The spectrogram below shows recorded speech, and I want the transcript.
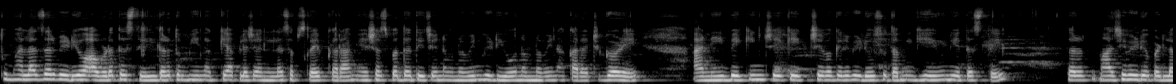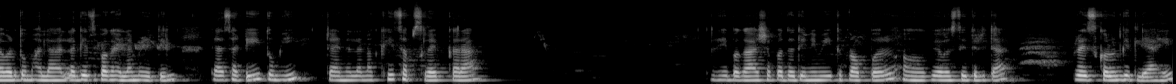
तुम्हाला जर व्हिडिओ आवडत असतील तर तुम्ही नक्की आपल्या चॅनलला सबस्क्राईब करा. मी अशाच पद्धतीचे नवनवीन व्हिडिओ नवनवीन आकाराचे गळे आणि बेकिंगचे केकचे वगैरे व्हिडिओसुद्धा मी घेऊन येत असते. तर माझे व्हिडिओ पडल्यावर तुम्हाला लगेच बघायला मिळतील. त्यासाठी तुम्ही चॅनलला नक्की सबस्क्राईब करा. तर हे बघा अशा पद्धतीने मी इथं प्रॉपर व्यवस्थितरित्या प्रेस करून घेतली आहे.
